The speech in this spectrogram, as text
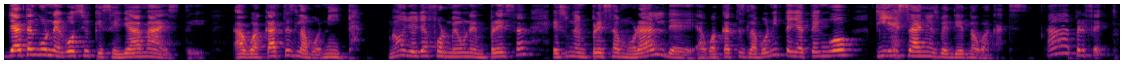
ya tengo un negocio que se llama este, Aguacates La Bonita. ¿no? Yo ya formé una empresa, es una empresa moral de Aguacates La Bonita, ya tengo 10 años vendiendo aguacates. Ah, perfecto.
